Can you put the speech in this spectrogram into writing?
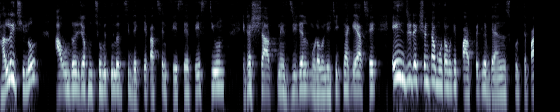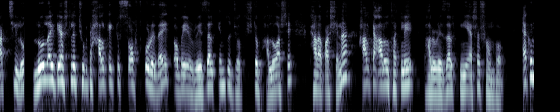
ভালোই ছিল। আউটডোরে যখন ছবি তুলেছি, দেখতে পাচ্ছেন ফেসে ফেস টিউন এটা শার্পনেস ডিটেল মোটামুটি ঠিকঠাকই আছে। এই ডিরেকশনটা মোটামুটি পারফেক্টলি ব্যালেন্স করতে পারছিল। লো লাইটে আসলে ছবিটা হালকা একটু সফট করে দেয়, তবে রেজাল্ট কিন্তু যথেষ্ট ভালো আসে, খারাপ আসে না। হালকা আলো থাকলে ভালো রেজাল্ট নিয়ে আসা সম্ভব। এখন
